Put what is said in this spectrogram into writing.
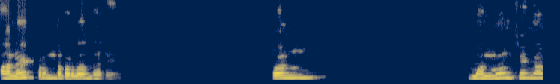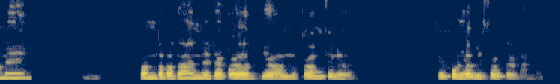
अनेक पंतप्रधान झाले. पण मनमोहन सिंगाने पंतप्रधानांच्या काळात जे काम केलं ते कोणाला विसरता येणार नाही.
